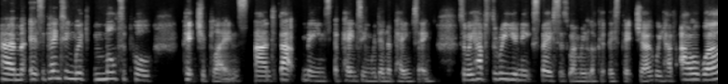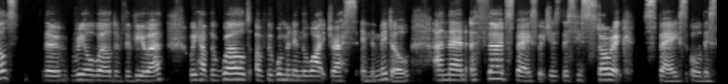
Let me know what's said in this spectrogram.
um, it's a painting with multiple picture planes, and that means a painting within a painting. So we have three unique spaces when we look at this picture. We have our world, the real world of the viewer. We have the world of the woman in the white dress in the middle, and then a third space, which is this historic space or this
